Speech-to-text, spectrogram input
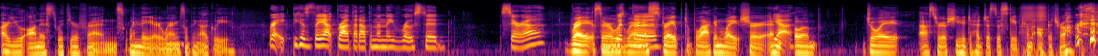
are you honest with your friends when they are wearing something ugly? Right. Because they brought that up and then they roasted Sarah. Right. Sarah was wearing a striped black and white shirt, and Yeah. um, Joy asked her if she had, had just escaped from Alcatraz.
